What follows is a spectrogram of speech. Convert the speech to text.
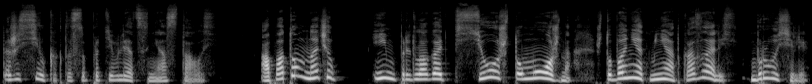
Даже сил как-то сопротивляться не осталось. А потом начал им предлагать все, что можно, чтобы они от меня отказались, бросили.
